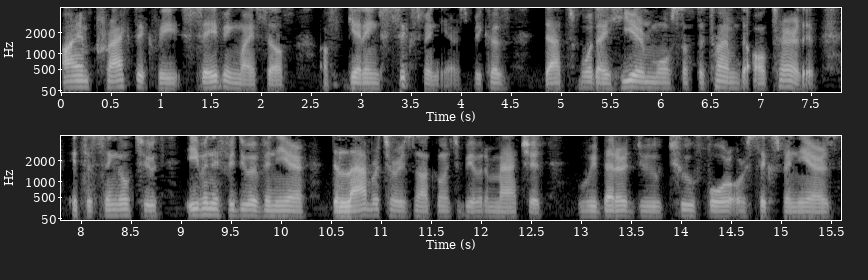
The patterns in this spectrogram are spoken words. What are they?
I'm practically saving myself of getting six veneers because that's what I hear most of the time, the alternative. It's a single tooth. Even if you do a veneer, the laboratory is not going to be able to match it. We better do two, four, or six veneers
